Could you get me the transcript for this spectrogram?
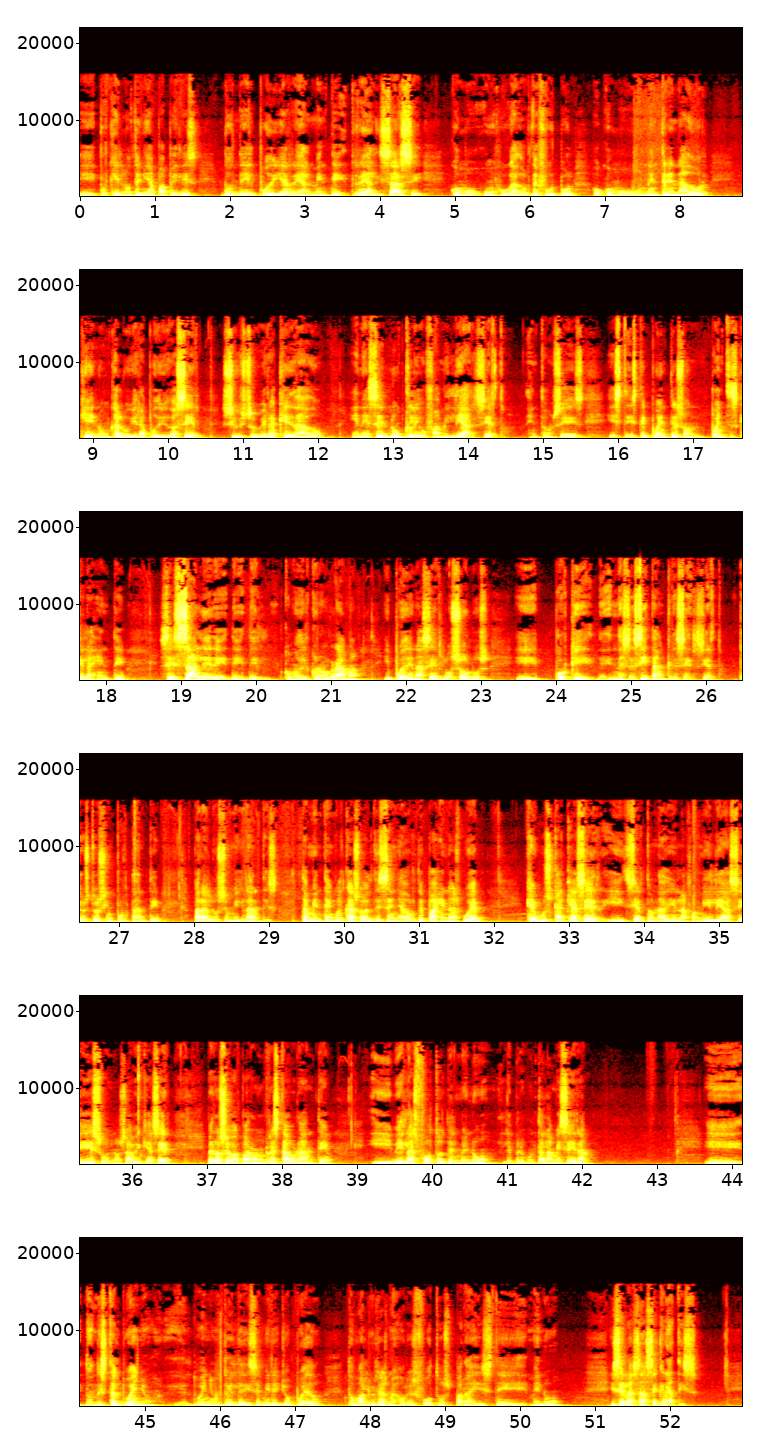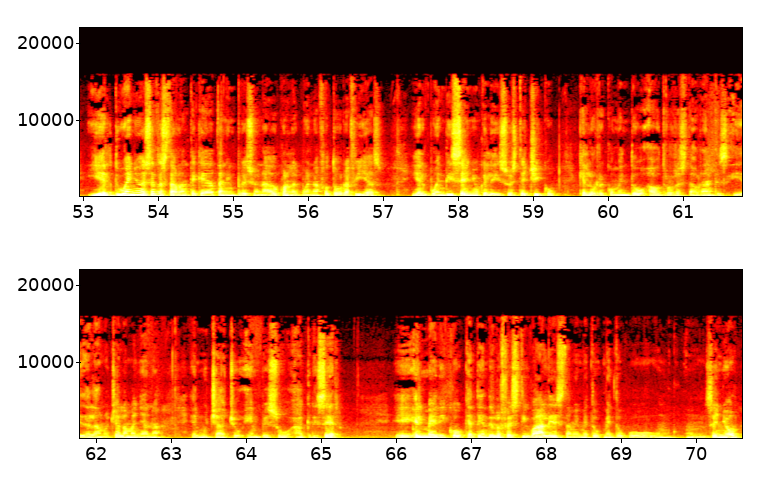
eh, porque él no tenía papeles donde él podía realmente realizarse como un jugador de fútbol o como un entrenador que nunca lo hubiera podido hacer si se hubiera quedado en ese núcleo familiar, ¿cierto? Entonces, este, este puente son puentes que la gente se sale de, como del cronograma y pueden hacerlo solos eh, porque necesitan crecer, ¿cierto? Entonces esto es importante para los inmigrantes. También tengo el caso del diseñador de páginas web que busca qué hacer y, ¿cierto? Nadie en la familia hace eso, no sabe qué hacer, pero se va para un restaurante y ve las fotos del menú, le pregunta a la mesera, eh, ¿dónde está el dueño? el dueño entonces le dice, mire, yo puedo tomarle las mejores fotos para este menú. Y se las hace gratis. Y el dueño de ese restaurante queda tan impresionado con las buenas fotografías y el buen diseño que le hizo este chico que lo recomendó a otros restaurantes. Y de la noche a la mañana el muchacho empezó a crecer. Eh, el médico que atiende los festivales, también me, tocó un, señor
